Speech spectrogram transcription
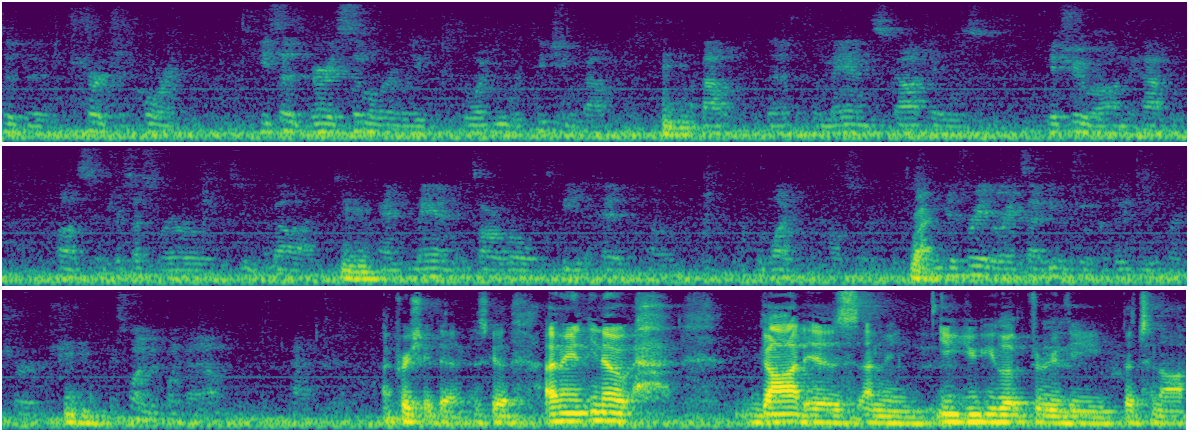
to the church of Corinth. He says very similarly to what you were teaching about, Mhm. about the, the man's God is Yeshua on behalf of us intercessorily to God, Mhm. and man, it's our role to be the head of the wife of the household. Right. He just reiterates that even to a completely different church. Mhm. I just wanted to point that out. I appreciate that. That's good. I mean, you know, God is, I mean, you, you, you look through the, the Tanakh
